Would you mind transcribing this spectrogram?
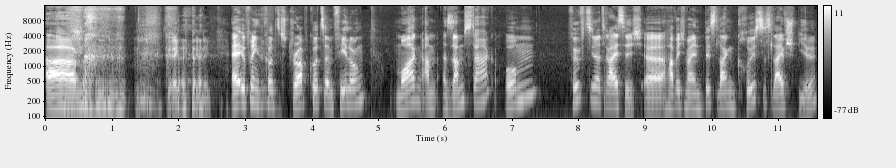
Ähm, Direkt gekündigt. äh, übrigens, kurz Drop, kurze Empfehlung. Morgen am Samstag um 15.30 Uhr äh, habe ich mein bislang größtes Live-Spiel.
